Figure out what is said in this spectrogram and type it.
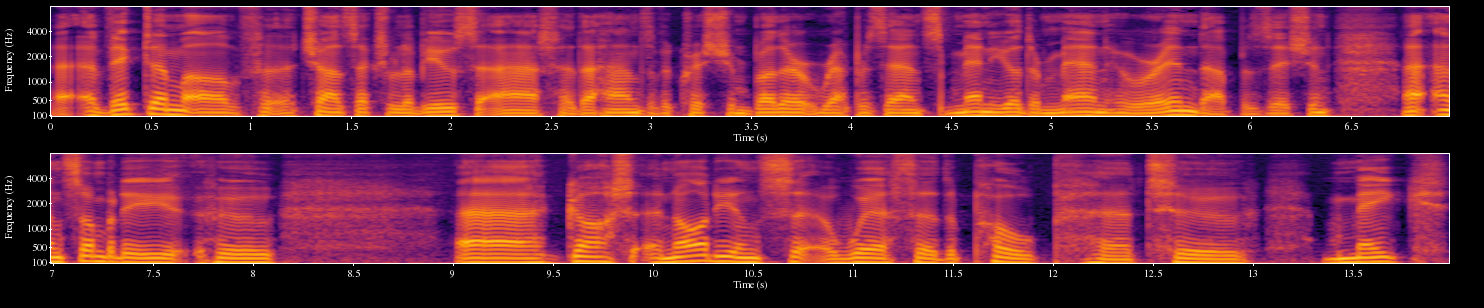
a victim of child sexual abuse at the hands of a Christian brother, represents many other men who are in that position, and somebody who uh, got an audience with uh, the Pope uh, to make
